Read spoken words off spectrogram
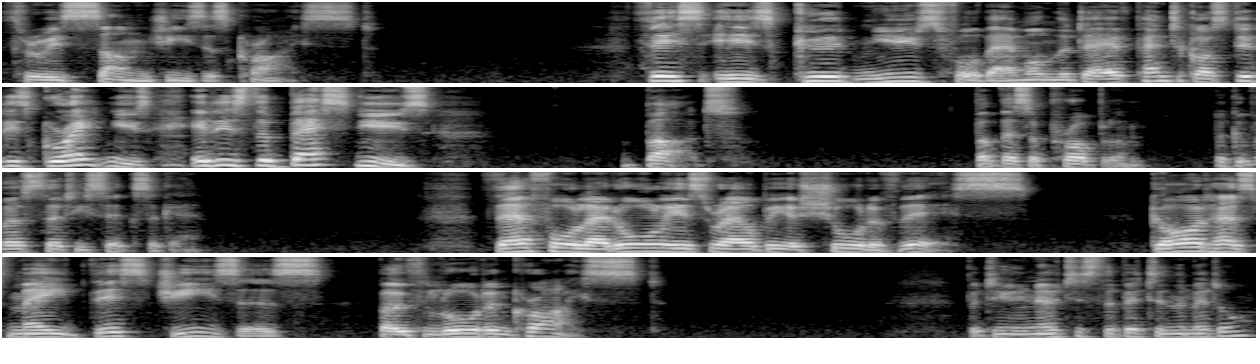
through his Son, Jesus Christ. This is good news for them on the day of Pentecost. It is great news. It is the best news. But, but there's a problem. Look at verse 36 again. Therefore, let all Israel be assured of this God has made this Jesus both Lord and Christ. But do you notice the bit in the middle?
